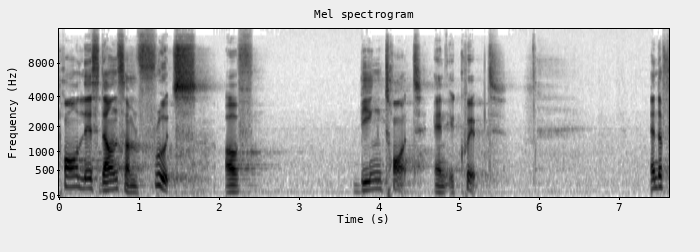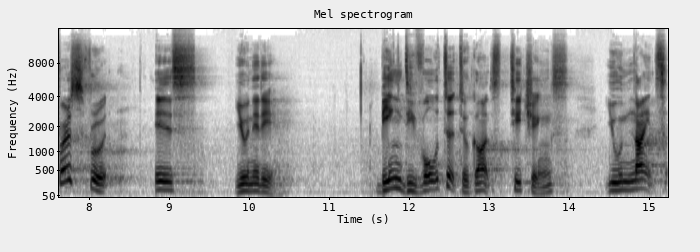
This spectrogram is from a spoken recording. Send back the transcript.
Paul lists down some fruits of being taught and equipped. And the first fruit is unity. Being devoted to God's teachings unites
